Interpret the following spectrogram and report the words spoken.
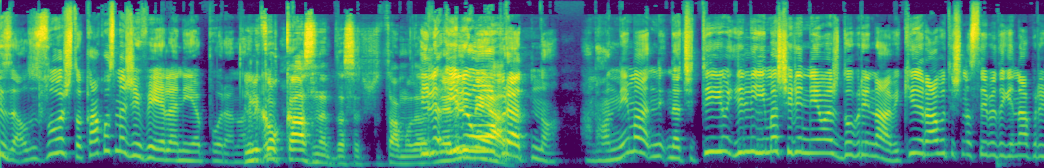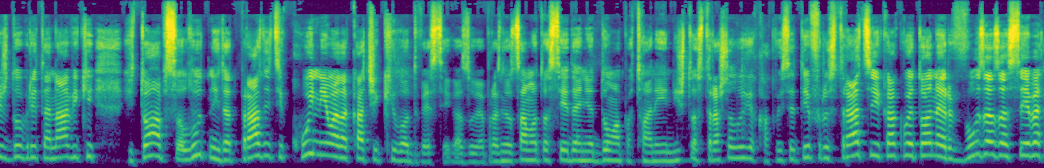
изел зошто? Како сме живееле ние порано? Или како казнет да се таму да или, или обратно Ама нема, значи ти или имаш или немаш добри навики, работиш на себе да ги направиш добрите навики и тоа апсолутно и да празници кој нема да качи кило две сега за овие од самото седење дома, па тоа не е ништо страшно луѓе, какви се тие фрустрации, какво е тоа нервоза за себе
